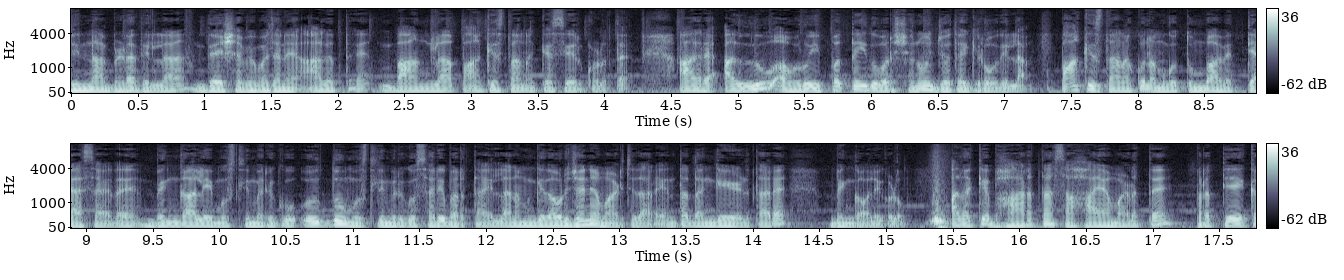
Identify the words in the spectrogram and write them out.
ಜಿನ್ನ ಬಿಡೋದಿಲ್ಲ, ದೇಶ ವಿಭಜನೆ ಆಗುತ್ತೆ, ಬಾಂಗ್ಲಾ ಪಾಕಿಸ್ತಾನಕ್ಕೆ ಸೇರ್ಕೊಳ್ಳುತ್ತೆ ಆದರೆ ಅಲ್ಲೂ ಅವರು ಇಪ್ಪತ್ತೈದು ವರ್ಷನೂ ಜೊತೆಗಿರೋದಿಲ್ಲ ಪಾಕಿಸ್ತಾನಕ್ಕೂ ನಮಗೂ ತುಂಬಾ ವ್ಯತ್ಯಾಸ ಇದೆ. ಬೆಂಗಾಲಿ ಮುಸ್ಲಿಮರಿಗೂ, ಉರ್ದು ಮುಸ್ಲಿಮರಿಗೂ ಸರಿ ಬರ್ತಾ ಇಲ್ಲ. ನಮಗೆ ದೌರ್ಜನ್ಯ ಮಾಡ್ತಿದ್ದಾರೆ ಅಂತ ದಂಗೆ ಹೇಳ್ತಾರೆ ಬೆಂಗಾಲಿಗಳು. ಅದಕ್ಕೆ ಭಾರತ ಸಹಾಯ ಮಾಡುತ್ತೆ. ಪ್ರತ್ಯೇಕ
